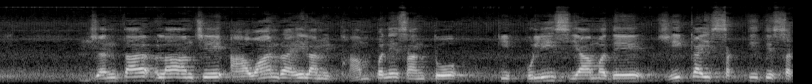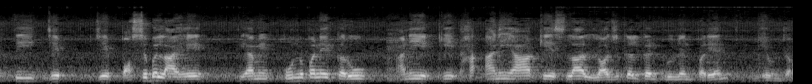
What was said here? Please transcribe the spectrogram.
येईल. जनताला आमचे आव्हान राहील. आम्ही ठामपणे सांगतो की पोलीस यामध्ये जी काही सक्ती ते सक्ती जे जे पॉसिबल आहे ती आम्ही पूर्णपणे करू आणि एक के आणि या केसला लॉजिकल कन्क्लुजनपर्यंत घेऊन जाऊ.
